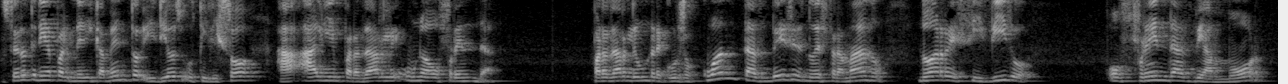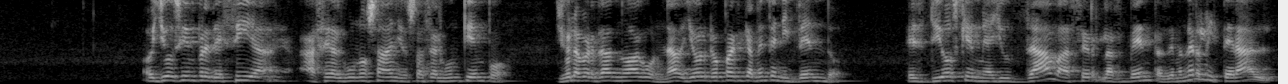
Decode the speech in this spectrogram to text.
Usted no tenía para el medicamento y Dios utilizó a alguien para darle una ofrenda, para darle un recurso. ¿Cuántas veces nuestra mano no ha recibido ofrendas de amor? Yo siempre decía hace algunos años, hace algún tiempo, yo la verdad no hago nada, yo, prácticamente ni vendo. Es Dios que me ayudaba a hacer las ventas de manera literal.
